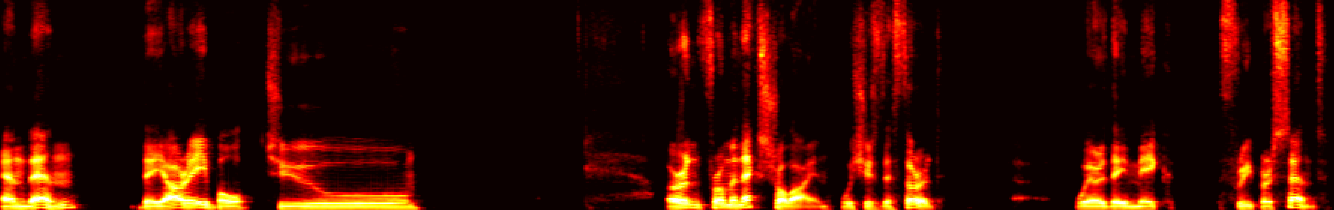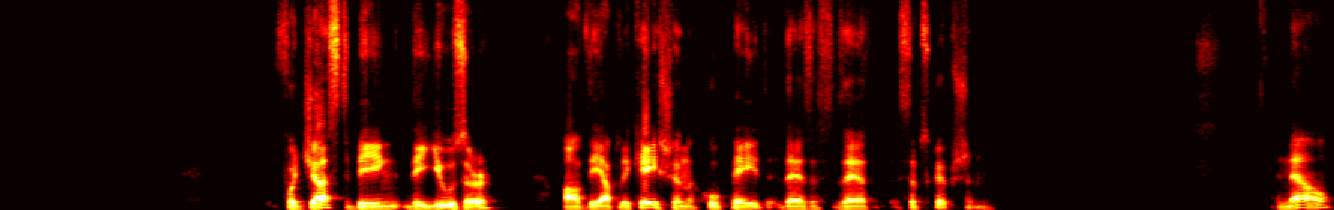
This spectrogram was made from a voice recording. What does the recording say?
and then they are able to earn from an extra line, which is the third, where they make 3%. For just being the user of the application who paid their, their subscription. And now,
